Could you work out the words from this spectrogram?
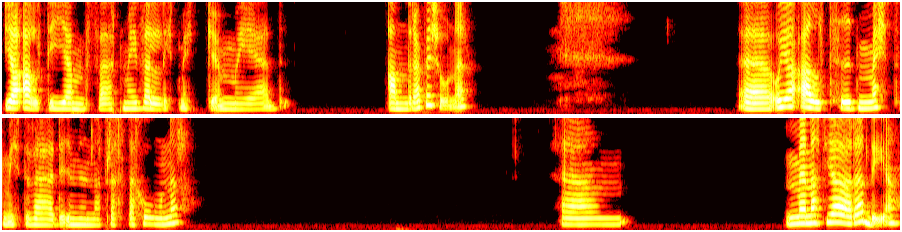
jag alltid jämfört mig väldigt mycket med andra personer. Uh, och jag har alltid mätt mitt värde i mina prestationer. Um, men att göra det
